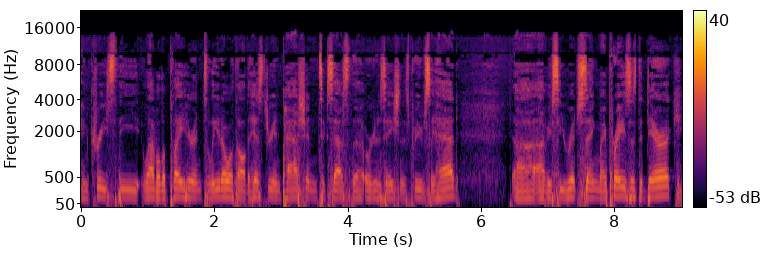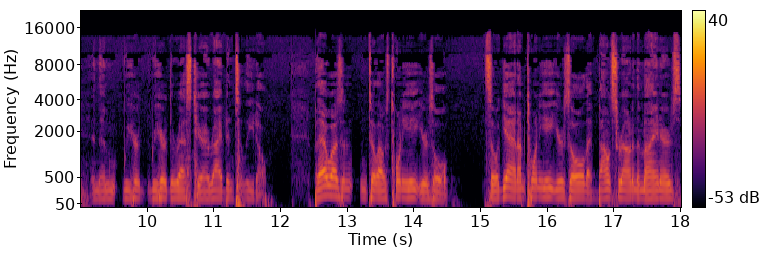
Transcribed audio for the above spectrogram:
increase the level of play here in Toledo with all the history and passion and success the organization has previously had. Uh, obviously, Rich sang my praises to Derek, and then we heard we heard the rest here. I arrived in Toledo, but that wasn't until I was 28 years old. So again, I'm 28 years old. I bounced around in the minors,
